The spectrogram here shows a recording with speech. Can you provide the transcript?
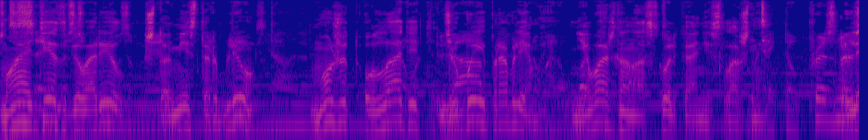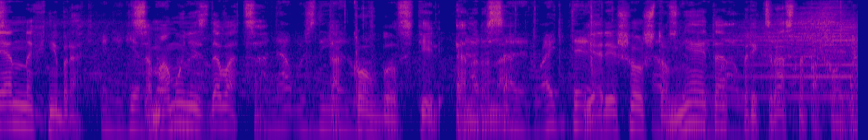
Мой отец говорил, что мистер Блю может уладить любые проблемы, неважно, насколько они сложны. Пленных не брать, самому не сдаваться. Таков был стиль Энрона. Я решил, что мне это прекрасно подходит.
